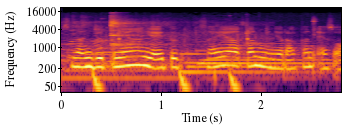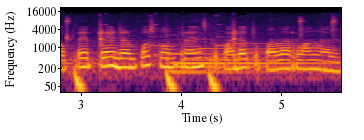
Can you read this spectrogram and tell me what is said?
Selanjutnya yaitu saya akan menyerahkan SOP pre dan post conference kepada kepala ruangan.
